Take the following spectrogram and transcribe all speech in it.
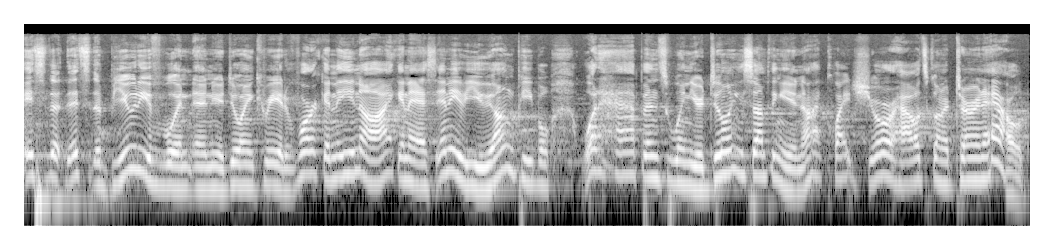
it's the, it's the beauty of when and you're doing creative work. And you know, I can ask any of you young people, what happens when you're doing something and you're not quite sure how it's going to turn out?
